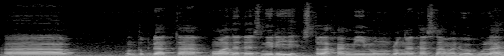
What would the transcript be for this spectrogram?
Uh, untuk data pengolahan datanya sendiri setelah kami mengumpulkan data selama dua bulan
